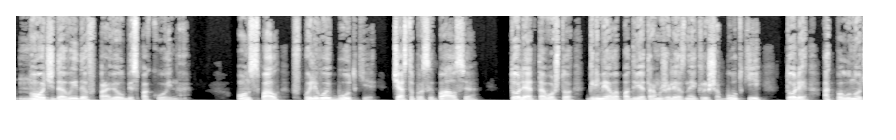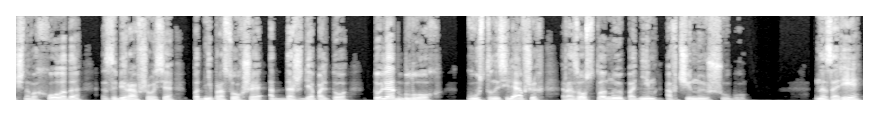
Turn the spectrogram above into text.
Ночь Давыдов провел беспокойно. Он спал в полевой будке, часто просыпался, то ли от того, что гремела под ветром железная крыша будки, то ли от полуночного холода, забиравшегося под непросохшее от дождя пальто, то ли от блох, густо населявших разостланную под ним овчинную шубу. На заре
